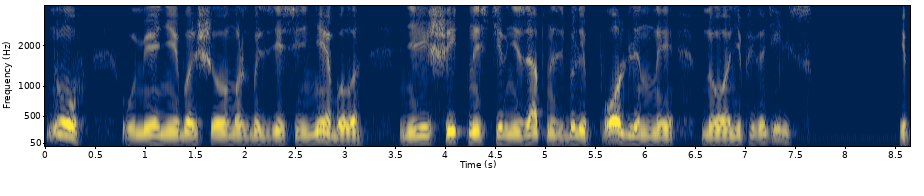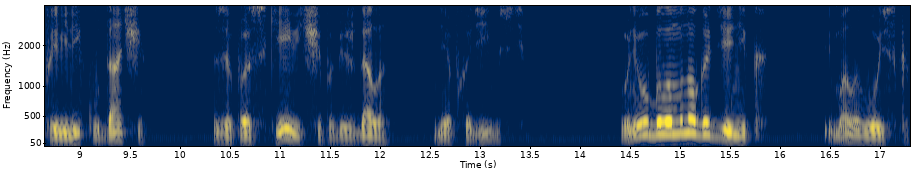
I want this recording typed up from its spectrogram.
Ну, умения большого, может быть, здесь и не было — Нерешительность и внезапность были подлинные, но они пригодились и привели к удаче. За Паскевича побеждала необходимость. У него было много денег и мало войска.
